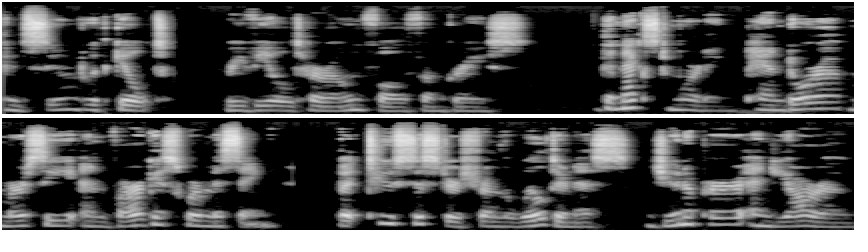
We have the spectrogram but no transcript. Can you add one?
consumed with guilt, revealed her own fall from grace. The next morning, Pandora, Mercy, and Vargas were missing, but two sisters from the wilderness, Juniper and Yarrow,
